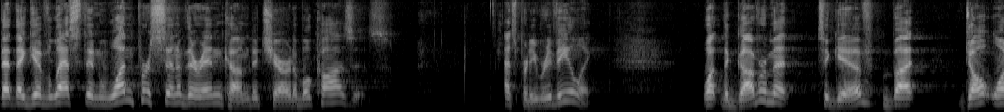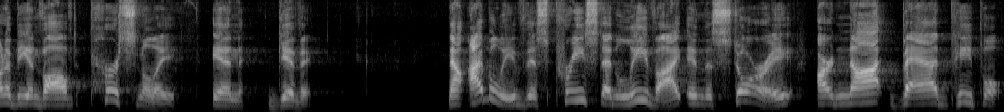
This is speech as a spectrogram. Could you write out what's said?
that they give less than 1% of their income to charitable causes. That's pretty revealing. What the government to give, but don't want to be involved personally in giving. Now, I believe this priest and Levite in the story are not bad people.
